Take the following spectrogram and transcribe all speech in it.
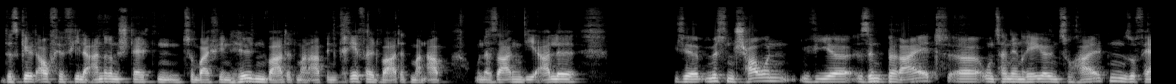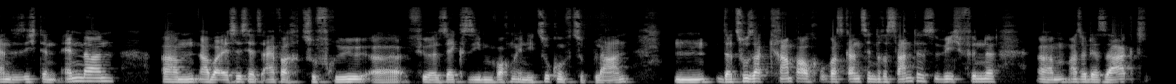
Das gilt auch für viele anderen Städten. Zum Beispiel in Hilden wartet man ab, in Krefeld wartet man ab. Und da sagen die alle, wir müssen schauen, wir sind bereit, äh, uns an den Regeln zu halten, sofern sie sich denn ändern. Ähm, aber es ist jetzt einfach zu früh äh, für sechs, sieben Wochen in die Zukunft zu planen. Mhm. Dazu sagt Kramp auch was ganz Interessantes, wie ich finde. Ähm, also der sagt,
